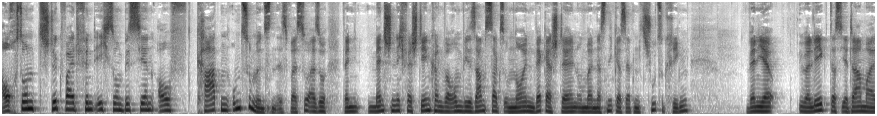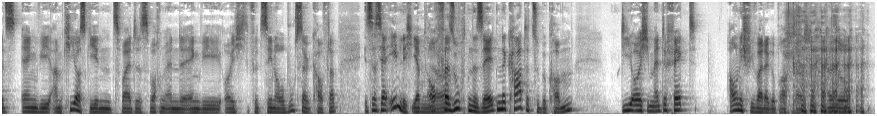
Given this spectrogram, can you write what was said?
auch so ein Stück weit, finde ich, so ein bisschen auf Karten umzumünzen ist, weißt du? Also, wenn Menschen nicht verstehen können, warum wir samstags um neun Wecker stellen, um bei einer Sneakers-App einen Schuh zu kriegen, wenn ihr überlegt, dass ihr damals irgendwie am Kiosk jeden zweites Wochenende irgendwie euch für 10 Euro Booster gekauft habt, ist das ja ähnlich. Ihr habt auch versucht, eine seltene Karte zu bekommen, die euch im Endeffekt auch nicht viel weitergebracht hat. Also,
